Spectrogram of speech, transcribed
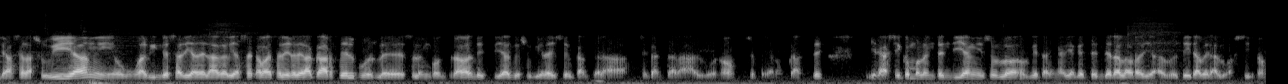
ya se la subían y alguien que salía de la que se acababa de salir de la cárcel pues le, se lo encontraban decía que subiera y se cantara se cantara algo no se pegara un cante y era así como lo entendían y eso es lo que también había que entender a la hora de, ir a ver algo así, ¿no?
